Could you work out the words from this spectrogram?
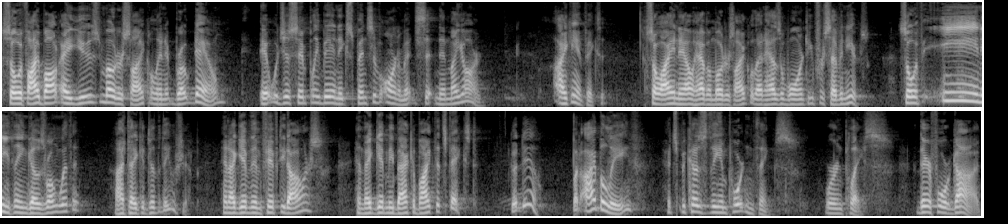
So if I bought a used motorcycle and it broke down, it would just simply be an expensive ornament sitting in my yard. I can't fix it. So I now have a motorcycle that has a warranty for seven years. So if anything goes wrong with it, I take it to the dealership and I give them $50 and they give me back a bike that's fixed. Good deal. But I believe it's because the important things were in place. Therefore, God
